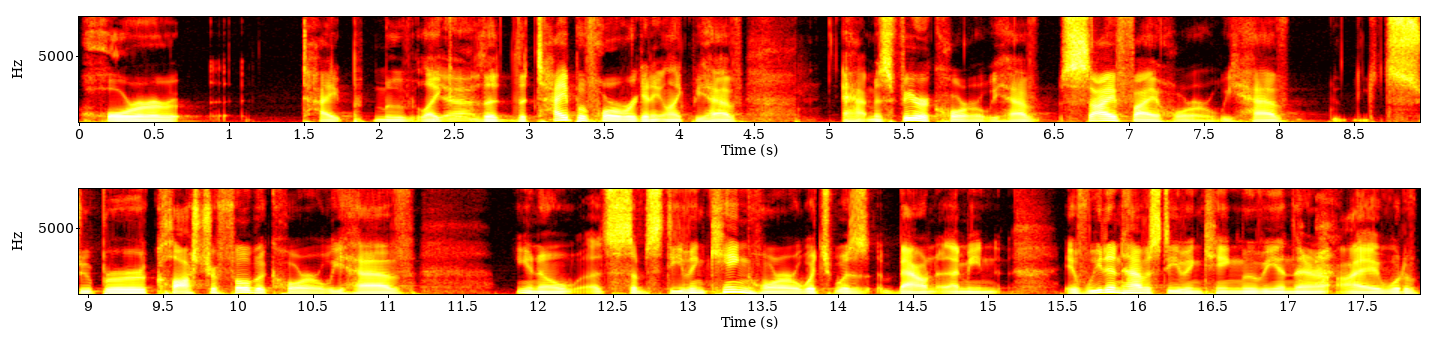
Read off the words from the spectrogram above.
horror type movie, like Yeah. the the type of horror we're getting. Like we have atmospheric horror, we have sci-fi horror, we have super claustrophobic horror, we have you know some Stephen King horror, which was bound. I mean, if we didn't have a Stephen King movie in there, I would have.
